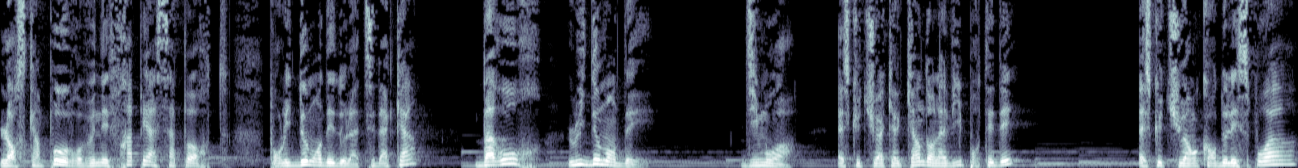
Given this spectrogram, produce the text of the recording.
Lorsqu'un pauvre venait frapper à sa porte pour lui demander de la tzedaka, Baruch lui demandait Dis-moi, est-ce que tu as quelqu'un dans la vie pour t'aider? Est-ce que tu as encore de l'espoir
